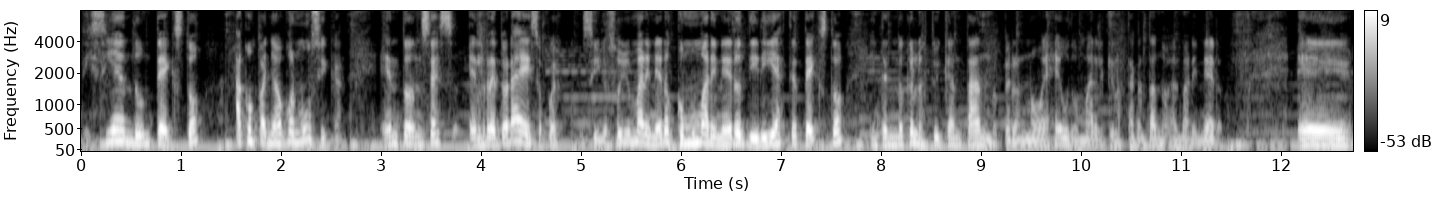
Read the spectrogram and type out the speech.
diciendo un texto acompañado con música. Entonces, el reto era eso, pues si yo soy un marinero, ¿cómo un marinero diría este texto? Entendiendo que lo estoy cantando, pero no es Eudomar el que lo está cantando, es el marinero. Eh,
